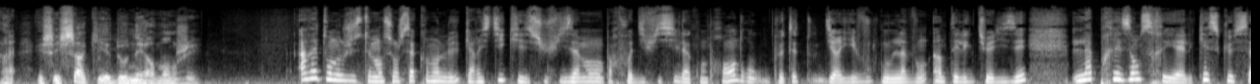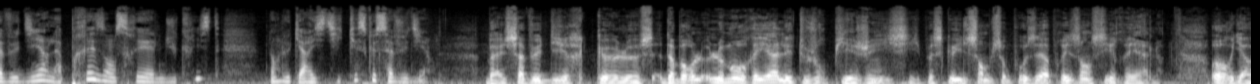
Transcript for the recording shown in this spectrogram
Hein? Et c'est ça qui est donné à manger. Arrêtons-nous justement sur le sacrement de l'Eucharistie qui est suffisamment parfois difficile à comprendre, ou peut-être diriez-vous que nous l'avons intellectualisé. La présence réelle, qu'est-ce que ça veut dire, la présence réelle du Christ dans l'Eucharistie? Qu'est-ce que ça veut dire? Ben, ça veut dire que le, d'abord le mot réel est toujours piégé hum. ici parce qu'il semble s'opposer à présence irréelle. Or, il y a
